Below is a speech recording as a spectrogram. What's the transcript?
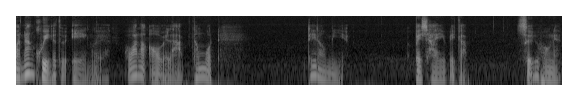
มานั่งคุยกับตัวเองเลย เพราะว่าเราเอาเวลาทั้งหมดที่เรามีไปใช้ไปกับสื่อพวกเนี้ย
